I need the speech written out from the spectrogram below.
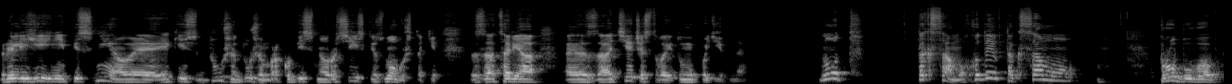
релігійні пісні, але якісь дуже-дуже мракобісно російські, знову ж таки, за царя, е, за отечество і тому подібне. Ну от так само ходив, так само пробував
